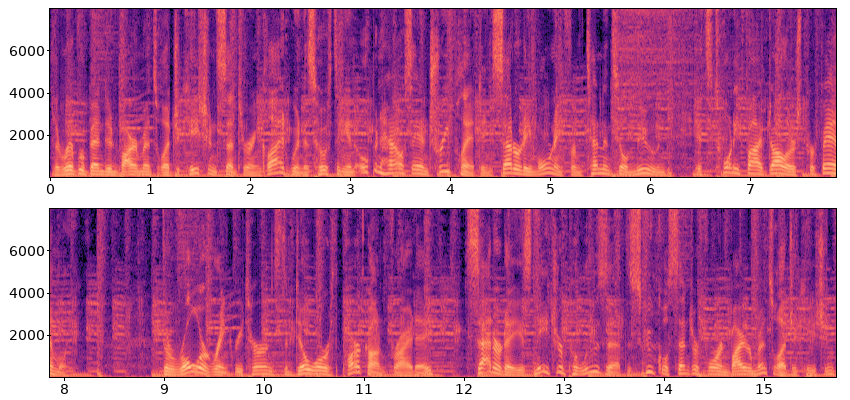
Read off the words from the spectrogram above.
The Riverbend Environmental Education Center in Gladwyne is hosting an open house and tree planting Saturday morning from 10 until noon. It's $25 per family. The roller rink returns to Dilworth Park on Friday. Saturday is Nature Palooza at the Schuylkill Center for Environmental Education.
